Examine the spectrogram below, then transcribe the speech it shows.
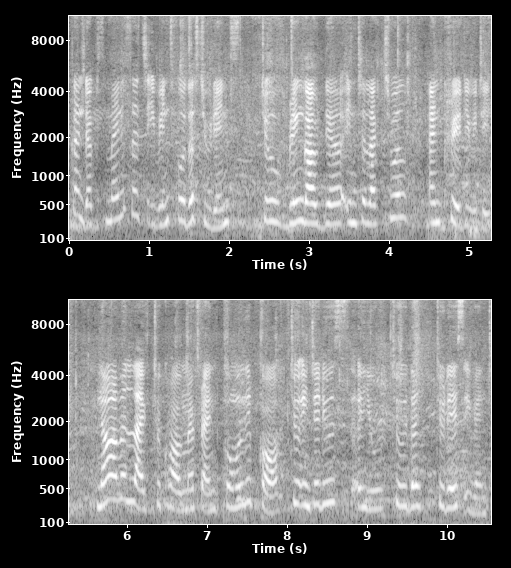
conducts many such events for the students to bring out their intellectual and creativity. Now I would like to call my friend Komalip Kaur to introduce you to the today's event.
